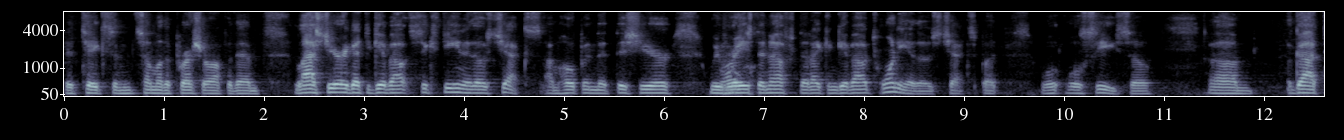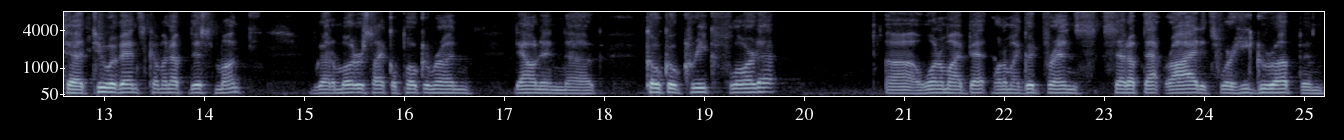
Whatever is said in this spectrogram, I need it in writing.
It takes some some of the pressure off of them. Last year, I got to give out 16 of those checks. I'm hoping that this year we've Wow. raised enough that I can give out 20 of those checks, but we'll we'll see. So, um, I got uh, two events coming up this month. We've got a motorcycle poker run down in uh, Cocoa Creek, Florida, Uh, one of my bet, one of my good friends set up that ride. It's where he grew up, and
